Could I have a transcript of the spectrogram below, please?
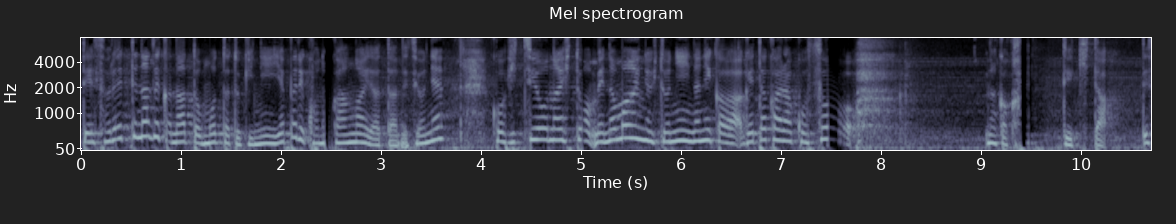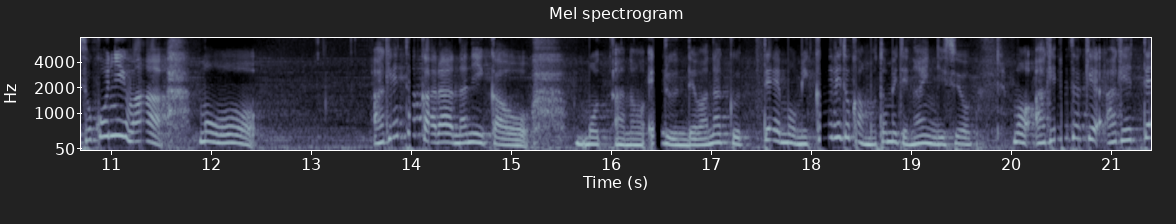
でそれってなぜかなと思った時にやっぱりこの考えだったんですよね。こう必要な人目の前の人に何かをあげたからこそなんか帰ってきた。でそこにはもうあげたから何かをもあの得るんではなくってもう見返りとか求めてないんですよもうあげるだけあげて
